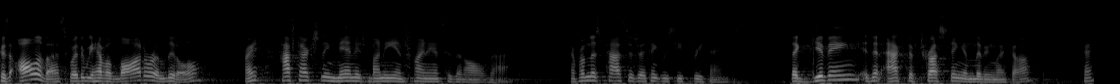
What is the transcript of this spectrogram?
Because all of us, whether we have a lot or a little, right, have to actually manage money and finances and all of that. And from this passage, I think we see three things that giving is an act of trusting and living like God, okay?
